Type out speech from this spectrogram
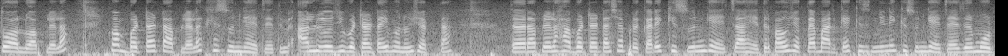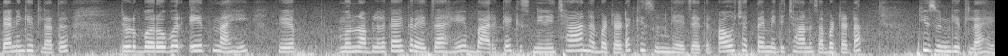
तो आलू आपल्याला किंवा बटाटा आपल्याला खेसून घ्यायचा आहे. तुम्ही आलूऐवजी बटाटाही बनवू शकता. तर आपल्याला हा बटाटा अशा प्रकारे खिसून घ्यायचा आहे. तर पाहू शकता बारक्या खिसणीने खिसून घ्यायचा आहे. जर मोठ्याने घेतला तर तेवढं बरोबर येत नाही. ते म्हणून आपल्याला काय करायचं आहे बारक्या खिसणीने छान बटाटा खिसून घ्यायचा आहे. तर पाहू शकता मी ते छान असा बटाटा खिसून घेतला आहे.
